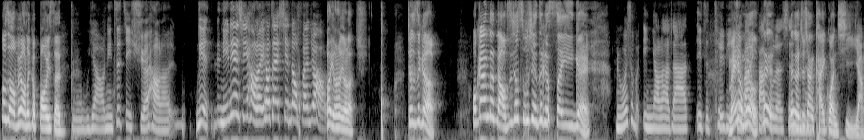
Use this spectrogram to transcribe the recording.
为什么没有那个包一声？不要，你自己学好了。练你练习好了以后再限动分就好了。哦，有了有了，就是这个。我刚刚的脑子就出现这个声音哎。你为什么硬要让大家一直听你没有没有发出的声音？那个就像开罐器一样。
